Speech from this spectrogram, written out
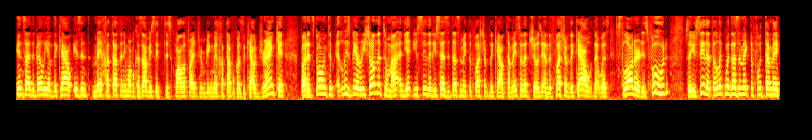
inside the belly of the cow isn't mechatat anymore because obviously it's disqualified from being mechatat because the cow drank it, but it's going to at least be a rishon the tumah. And yet you see that he says it doesn't make the flesh of the cow tameh. So that shows you, and the flesh of the cow that was slaughtered is food. So you see that the liquid doesn't make the food tameh.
